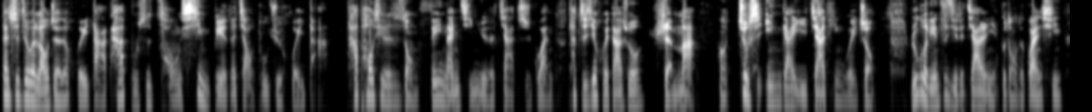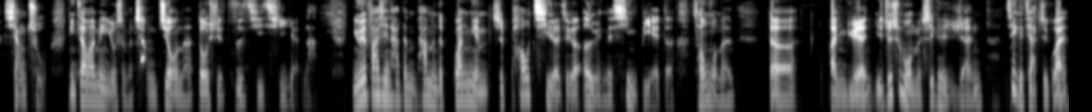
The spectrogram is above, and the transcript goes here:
但是这位老者的回答，他不是从性别的角度去回答。他抛弃了这种非男即女的价值观，他直接回答说：“人嘛，哦，就是应该以家庭为重。如果连自己的家人也不懂得关心相处，你在外面有什么成就呢？都是自欺欺人呐！你会发现，他的他们的观念是抛弃了这个二元的性别的，从我们的本源，也就是我们是一个人这个价值观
